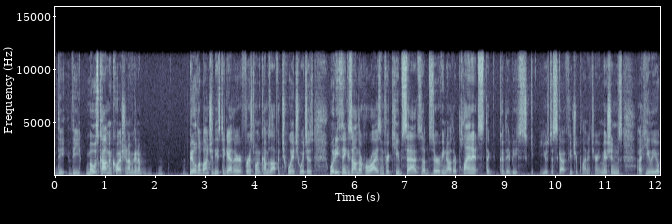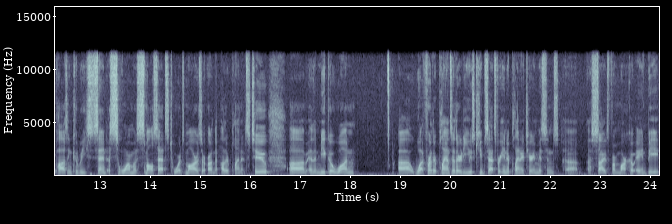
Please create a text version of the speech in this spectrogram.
the the most common question, I'm going to build a bunch of these together. First one comes off of Twitch, which is, what do you think is on the horizon for CubeSats observing other planets? The, could they be used to scout future planetary missions? Uh, heliopausing, could we send a swarm of small sats towards Mars or on the other planets too? Um, and then Miko one. Uh, what further plans are there to use CubeSats for interplanetary missions uh, aside from Marco A and B,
